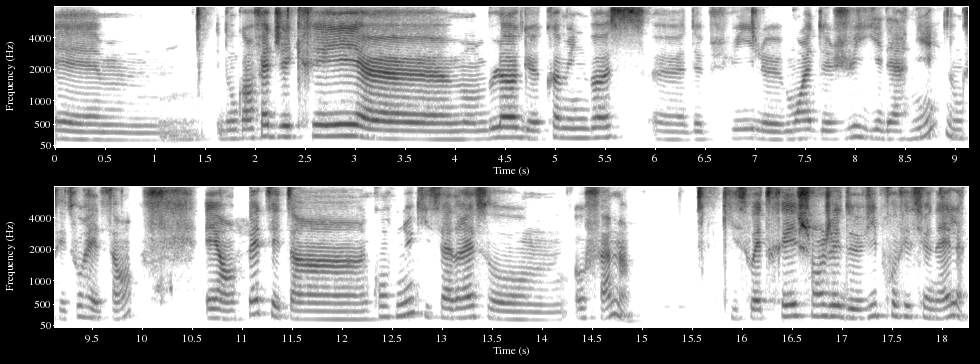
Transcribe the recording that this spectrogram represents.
Euh, donc, en fait, j'ai créé mon blog comme une bosse depuis le mois de juillet dernier, donc c'est tout récent. Et en fait, c'est un contenu qui s'adresse aux femmes qui souhaiteraient changer de vie professionnelle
